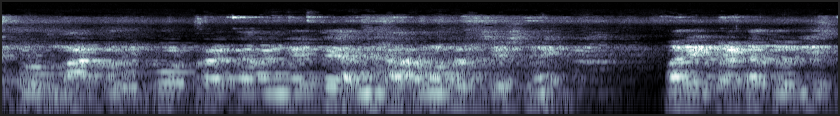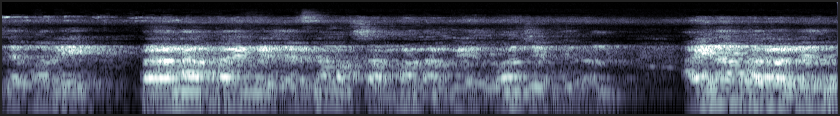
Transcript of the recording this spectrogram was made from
ఇప్పుడు మాకు రిపోర్ట్ ప్రకారంగా అయితే అన్ని నార్మల్ వచ్చేసినాయి. మరి గడ్డ తొలగిస్తే మరి ప్రాణాపాయంగా జరిగినా మాకు సంబంధం లేదు అని చెప్పారు అయినా పర్వాలేదు.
